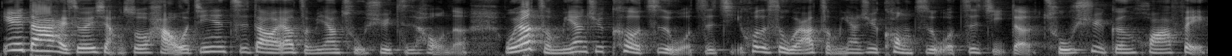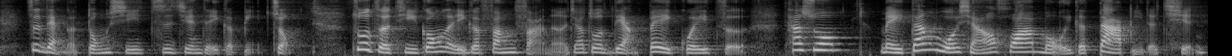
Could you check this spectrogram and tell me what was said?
因为大家还是会想说，好，我今天知道要怎么样储蓄之后呢，我要怎么样去克制我自己，或者是我要怎么样去控制我自己的储蓄跟花费这两。个东西之间的一个比重，作者提供了一个方法呢，叫做两倍规则。他说，每当我想要花某一个大笔的钱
